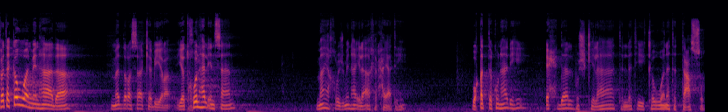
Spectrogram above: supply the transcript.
فتكون من هذا مدرسة كبيرة. يدخلها الإنسان ما يخرج منها إلى آخر حياته. وقد تكون هذه إحدى المشكلات التي كونت التعصب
